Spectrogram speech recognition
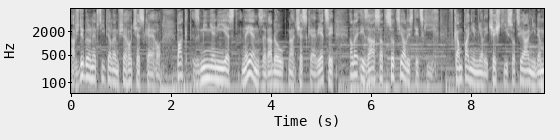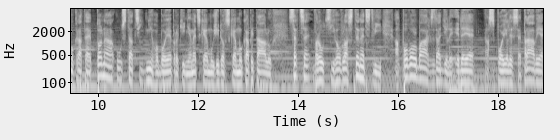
a vždy byl nepřítelem všeho českého. Pakt zmíněný jest nejen s radou na české věci, ale i zásad socialistických. V kampani měli čeští sociální demokraté plná ústa třídního boje proti německému židovskému kapitálu, srdce vroucího vlastenectví a po volbách zradili ideje a spojili se právě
